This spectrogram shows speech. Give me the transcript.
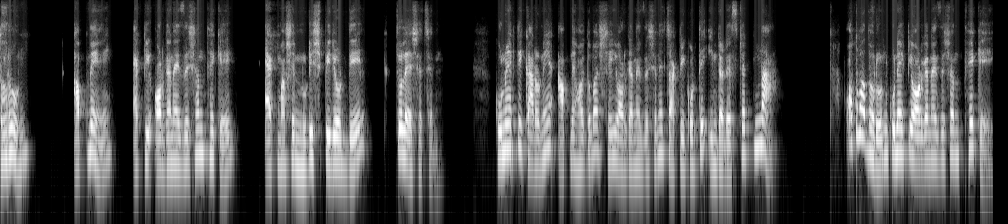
ধরুন, আপনি একটি অর্গানাইজেশন থেকে এক মাসের নোটিশ পিরিয়ড দিয়ে চলে এসেছেন। কোনো একটি কারণে আপনি হয়তোবা সেই অর্গানাইজেশনে চাকরি করতে ইন্টারেস্টেড না। অথবা ধরুন, কোনো একটি অর্গানাইজেশন থেকে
